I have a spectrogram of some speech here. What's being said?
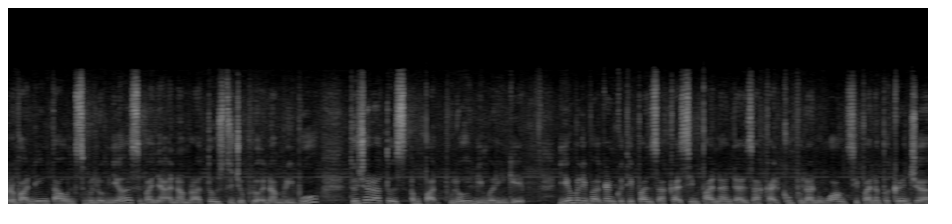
berbanding tahun sebelumnya sebanyak RM676,745. Ia melibatkan kutipan zakat simpanan dan zakat kumpulan wang simpanan pekerja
